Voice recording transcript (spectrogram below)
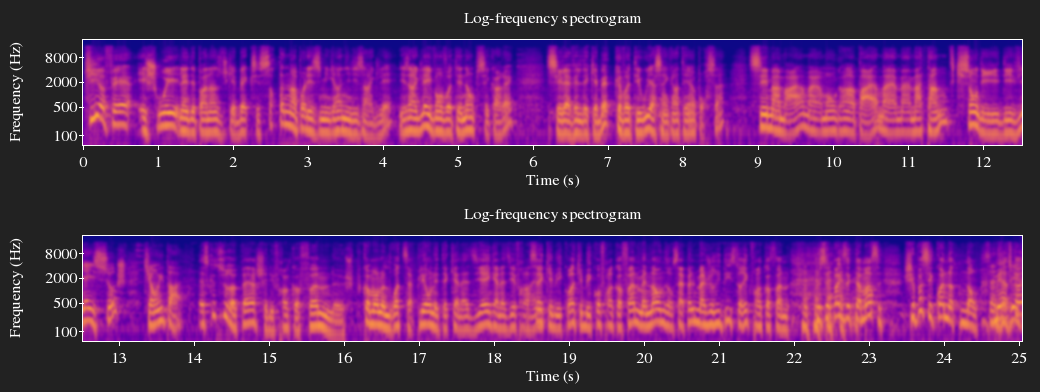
qui a fait échouer l'indépendance du Québec? C'est certainement pas les immigrants ni les Anglais. Les Anglais, ils vont voter non, puis c'est correct. C'est la Ville de Québec qui a voté oui à 51% C'est ma mère, ma- mon grand-père, ma, ma- ma tante, qui sont des, des vieilles souches qui ont eu peur. Est-ce que tu repères chez les francophones, euh, je sais plus comment on a le droit de s'appeler, on était Canadiens, Canadiens français, Québécois, Québécois francophones, maintenant on, on s'appelle majorité historique francophone. Je sais pas exactement, je sais pas c'est quoi notre nom, Ça mais en tout cas,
